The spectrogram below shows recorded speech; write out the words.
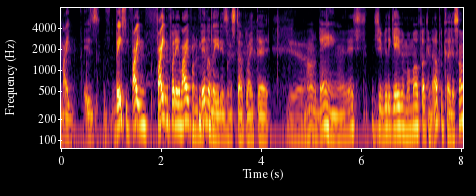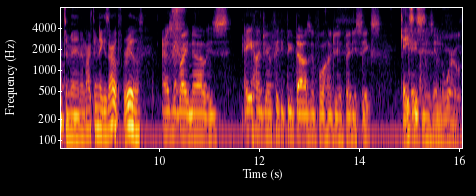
like is basically fighting fighting for their life on ventilators and stuff like that. Yeah. Oh dang, man, that shit really gave him a motherfucking uppercut or something, man, and knocked them niggas out for real. As of right now, is eight hundred fifty-three thousand four hundred thirty-six Cases. cases in the world.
